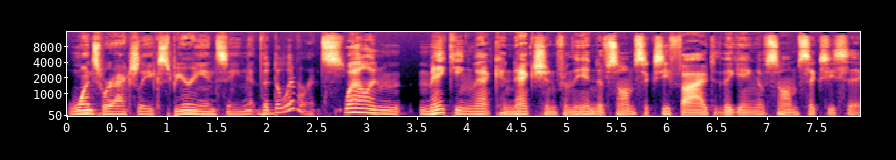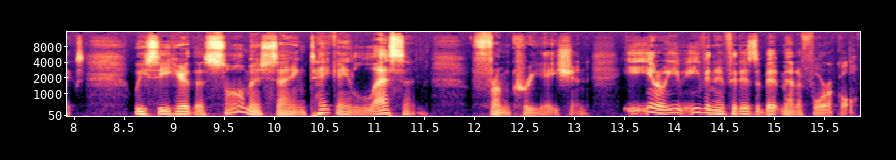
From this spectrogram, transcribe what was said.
once we're actually experiencing the deliverance. Well, and making that connection from the end of Psalm 65 to the beginning of Psalm 66, we see here the psalmist saying, Take a lesson from creation. You know, even if it is a bit metaphorical.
